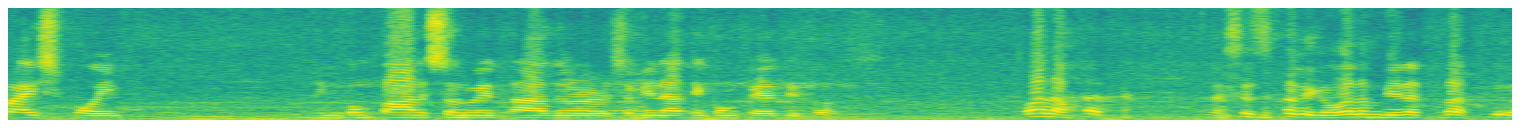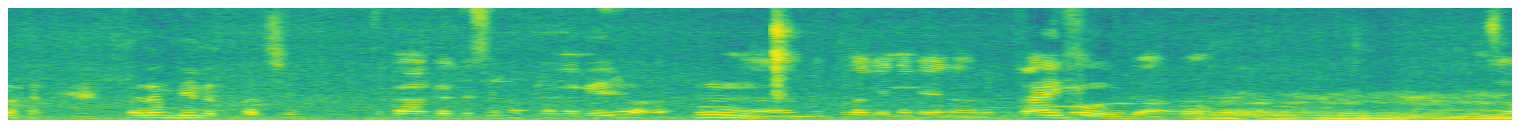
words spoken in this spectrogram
price point, in comparison with other, sabihin natin competitors, wala. Nasasabi ko, walang binatbat. di ba? walang binatbat siya. Saka ang ganda sir na pinalagay nyo, no? Mm. Uh, nagpalagay na kayo ng ano? Trifold. uh. So,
